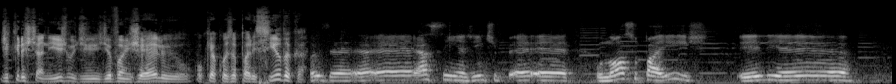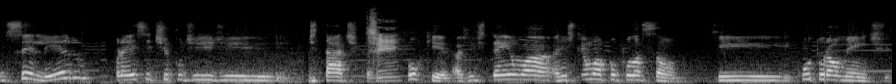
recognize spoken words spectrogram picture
de cristianismo, de, de evangelho, qualquer coisa parecida, cara? Pois é, é, é assim, a gente. É, é, o nosso país, ele é um celeiro para esse tipo de, de, de, tática. Sim. Por quê? A gente, tem uma, a gente tem uma população que culturalmente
